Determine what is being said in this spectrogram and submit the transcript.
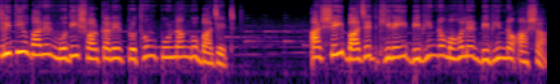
তৃতীয়বারের মোদী সরকারের প্রথম পূর্ণাঙ্গ বাজেট। আর সেই বাজেট ঘিরেই বিভিন্ন মহলের বিভিন্ন আশা।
